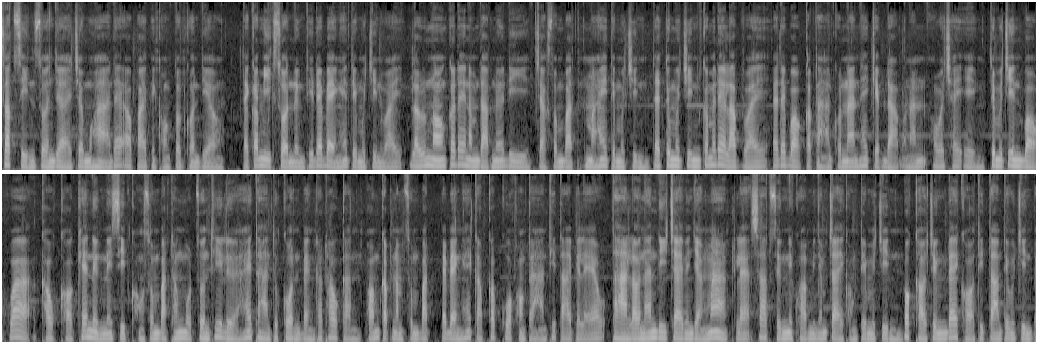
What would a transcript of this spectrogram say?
ทรัพย์สินส่วนใหญ่จามูฮาได้เอาไปเป็นของตนคนเดียว แต่ก็มีอีกส่วนหนึ่งที่ได้แบ่งให้เตโมจินไว้ แล้วลูกน้องก็ได้นำดาบเนื้อดีจากสมบัติมาให้เตโมจิน แต่เตโมจินก็ไม่ได้รับไว้ และได้บอกกับทหารคนนั้นให้เก็บดาบอันนั้นเอาไว้ใช้เอง เตโมจินบอกว่าเขาขอแค่หนึ่งในสิบของสมบัติทั้งหมด ส่วนที่เหลือให้ทหารทุกคนแบ่งเท่าๆกัน พร้อมกับนำสมบัติไปแบ่งให้กับครอบครัวของทหารที่ตายไปแล้ว ทหารเหล่านั้นดีใจเป็นอย่างมาก และซาบซึ้งในความมีน้ำใจของเตโมจิน พวกเขาจึงได้ขอติดตามเตโมจินไป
